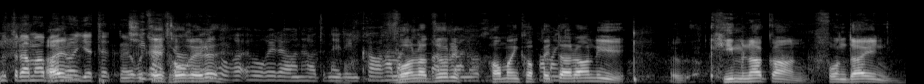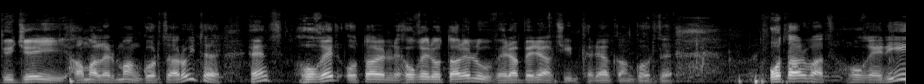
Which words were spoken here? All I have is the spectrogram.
Նու տրամաբանորեն եթե Չի ներողություն Այդ հողերը- հողերը անհատներին, համայնքի համայնքապետարանի հիմնական ֆոնդային բյուջեի համալրման գործառույթը հենց հողեր օտարելն է, հողեր օտարելու վերաբերյալ իմ քրեական գործը։ Օտարված հողերի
